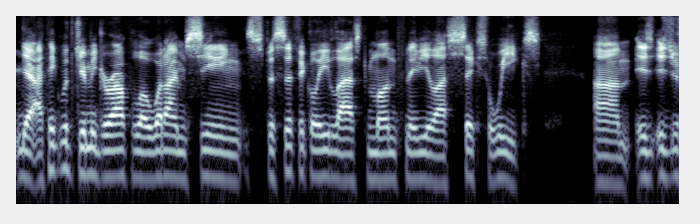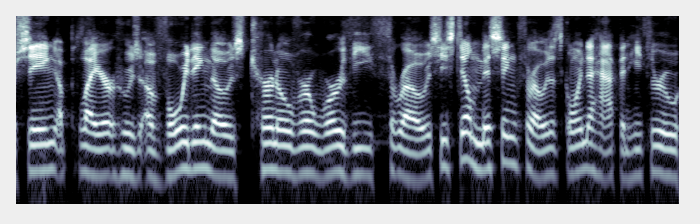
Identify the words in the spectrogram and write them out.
Yeah, I think with Jimmy Garoppolo, what I'm seeing specifically last month, maybe last six weeks, um, is is you're seeing a player who's avoiding those turnover worthy throws. He's still missing throws. It's going to happen. He threw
